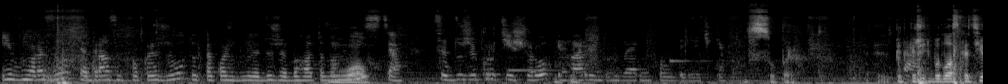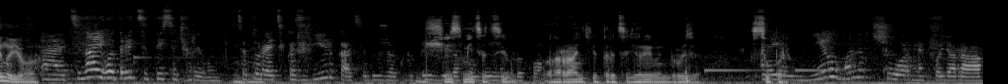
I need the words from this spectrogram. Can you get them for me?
І в морозилці одразу покажу. Тут також буде дуже багато вам місця. Це дуже круті, широкі, гарні дводверні холодильнички. Супер. Підкажіть, будь ласка, ціну його. Е, Ціна його 30 тисяч гривень. Це турецька збірка, це дуже крутий 6 буде місяців холодильник гарантії 30 гривень, друзі. Супер. Е, Є у мене в чорних кольорах.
